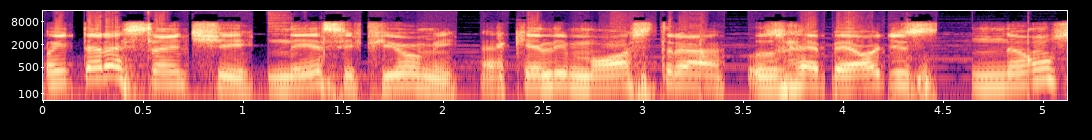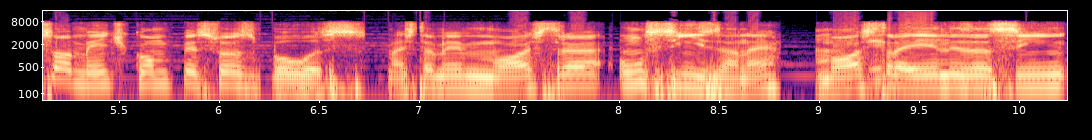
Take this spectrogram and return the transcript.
O interessante nesse filme é que ele mostra os rebeldes não somente como pessoas boas, mas também mostra um cinza, né? Mostra eles assim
